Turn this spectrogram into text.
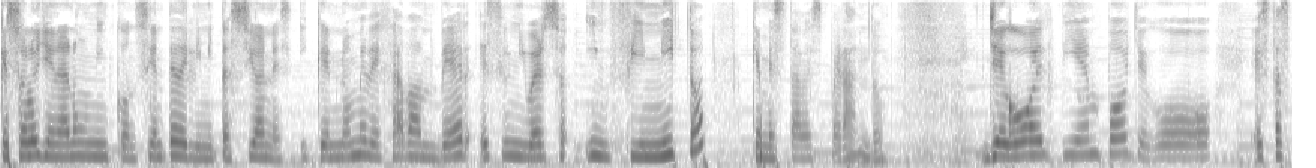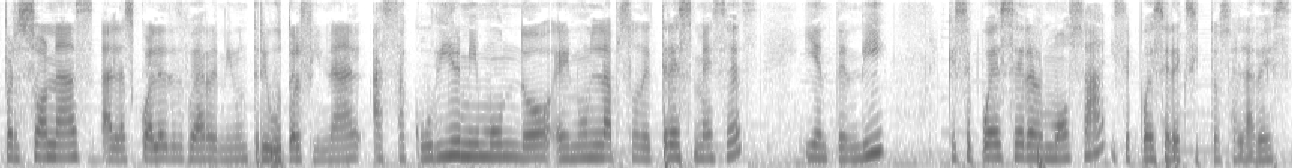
que solo llenaron mi inconsciente de limitaciones y que no me dejaban ver ese universo infinito que me estaba esperando llegó el tiempo, llegó estas personas a las cuales les voy a rendir un tributo al final, a sacudir mi mundo en un lapso de tres meses y entendí que se puede ser hermosa y se puede ser exitosa a la vez.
